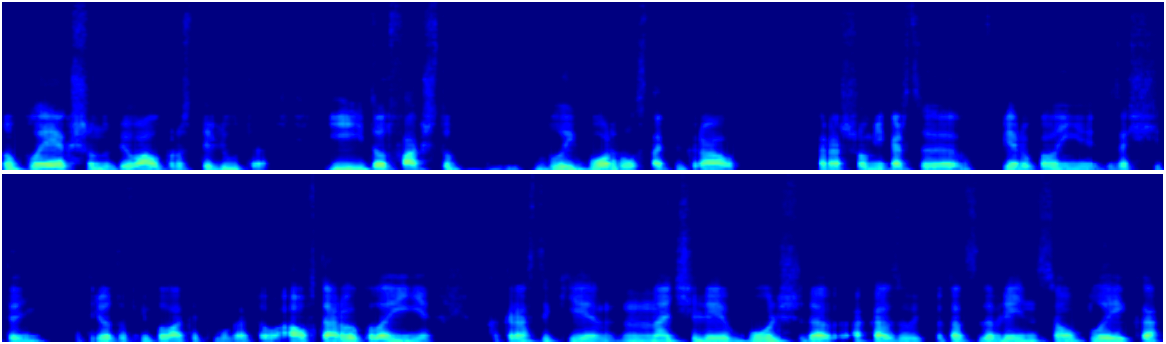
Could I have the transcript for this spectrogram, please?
Но action убивал просто люто. И тот факт, что Блейк Бордлс так играл хорошо, мне кажется, в первой половине защита Патриотов не была к этому готова. А во второй половине как раз-таки начали больше да, оказывать, пытаться давление на самого Блейка,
